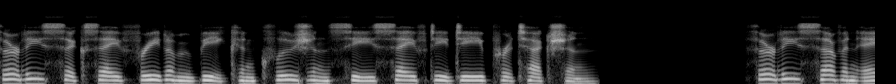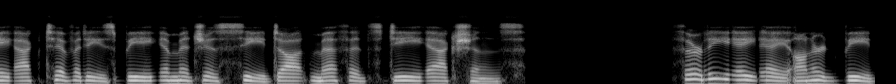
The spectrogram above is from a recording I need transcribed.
36a freedom b conclusion c safety d protection 37a Activities B Images C. Methods D Actions 38a Honored B.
